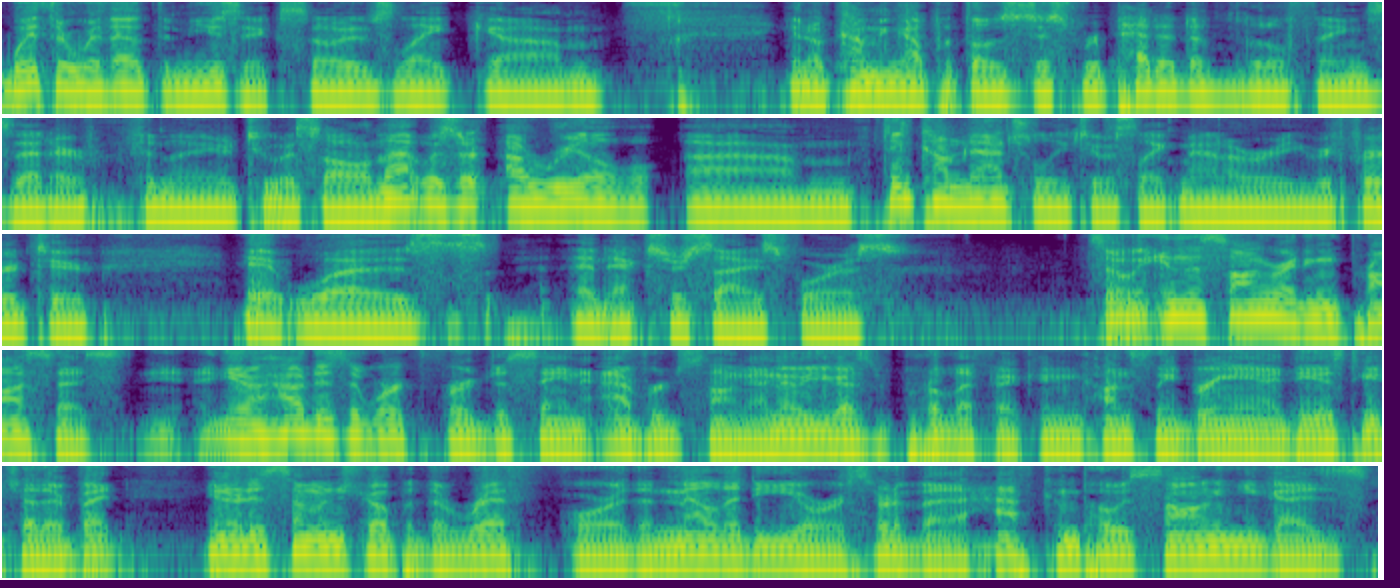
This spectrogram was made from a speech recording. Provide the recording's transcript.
with or without the music. So it was like, um, you know, coming up with those just repetitive little things that are familiar to us all. And that was a, a real, um, didn't come naturally to us like Matt already referred to. It was an exercise for us. So, in the songwriting process, you know, how does it work for just say an average song? I know you guys are prolific and constantly bringing ideas to each other, but you know, does someone show up with the riff or the melody or sort of a half-composed song, and you guys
